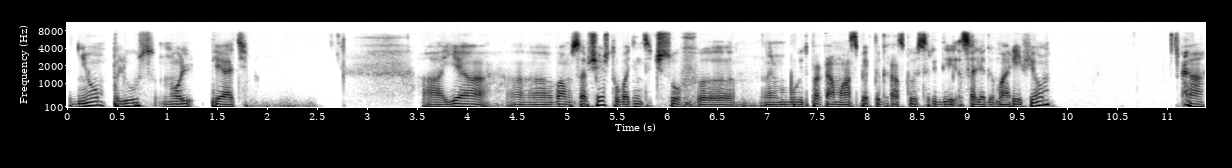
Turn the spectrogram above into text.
днем плюс 0,5. А, я э, вам сообщаю, что в 11 часов э, будет программа «Аспекты городской среды» с Олегом Арефьевым. А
